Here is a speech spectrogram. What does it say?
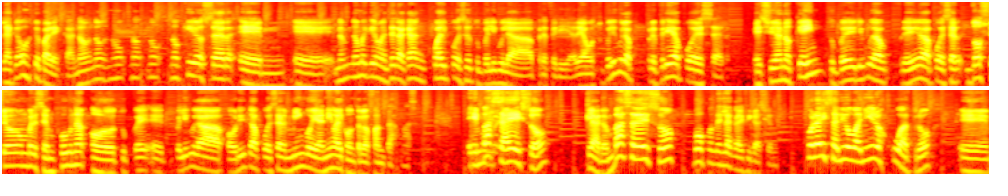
la que a vos te parezca. No, no, no, no, no, no quiero ser, eh, eh, no, no me quiero meter acá en cuál puede ser tu película preferida. Digamos, tu película preferida puede ser El Ciudadano Kane, tu película preferida puede ser 12 hombres en pugna o tu, eh, tu película favorita puede ser Mingo y Aníbal contra los fantasmas. En base a eso, claro, en base a eso, vos ponés la calificación. Por ahí salió Bañeros 4 eh,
